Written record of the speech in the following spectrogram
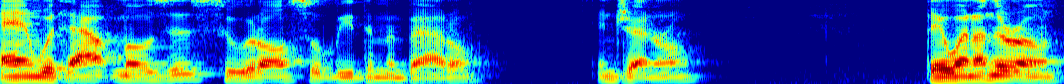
And without Moses, who would also lead them in battle in general, they went on their own.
